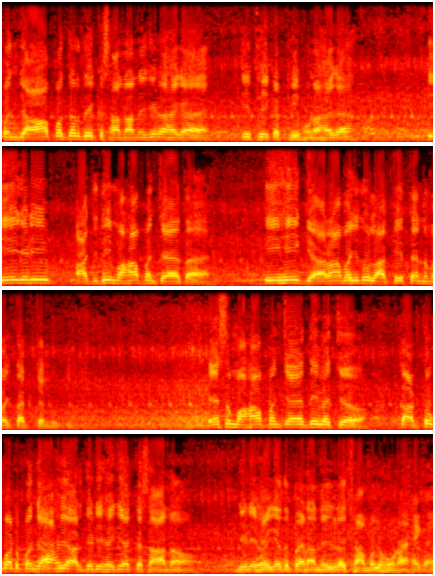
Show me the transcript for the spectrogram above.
ਪੰਜਾਬ ਪੱਧਰ ਦੇ ਕਿਸਾਨਾਂ ਨੇ ਜਿਹੜਾ ਹੈਗਾ ਇੱਥੇ ਇਕੱਠੇ ਹੋਣਾ ਹੈਗਾ ਇਹ ਜਿਹੜੀ ਅੱਜ ਦੀ ਮਹਾ ਪੰਚਾਇਤ ਹੈ, ਇਹ 11 ਵਜੇ ਤੋਂ ਲਾ ਕੇ 3 ਵਜੇ ਤੱਕ ਚੱਲੂਗੀ। ਇਸ ਮਹਾ ਪੰਚਾਇਤ ਦੇ ਵਿੱਚ ਘੱਟ ਤੋਂ ਘੱਟ 50000 ਜਿਹੜੇ ਹੈਗੇ ਆ ਕਿਸਾਨ, ਜਿਹੜੇ ਹੈਗੇ ਆ ਤੇ ਭੈਣਾਂ ਨੇ ਜਿਹੜਾ ਸ਼ਾਮਲ ਹੋਣਾ ਹੈਗਾ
